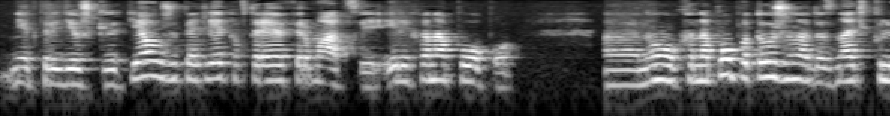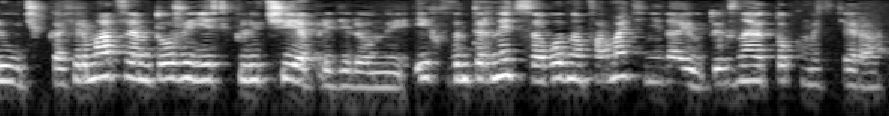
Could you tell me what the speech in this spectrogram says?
Некоторые девушки говорят, я уже пять лет повторяю аффирмации, или ханапопо. Э, ну, ханапопо тоже надо знать ключ. К аффирмациям тоже есть ключи определенные. Их в интернете в свободном формате не дают, их знают только мастера.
